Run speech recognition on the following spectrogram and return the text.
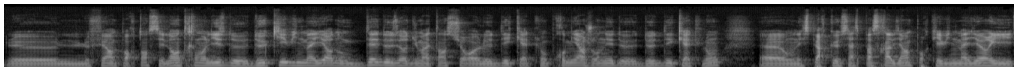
le, fait important, c'est l'entrée en liste de, Kevin Mayer, donc dès 2h du matin sur le décathlon, première journée de, de décathlon. Euh, on espère que ça se passera bien pour Kevin Mayer.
